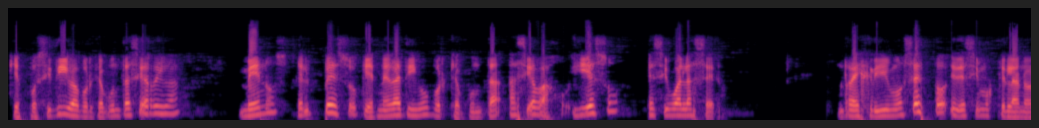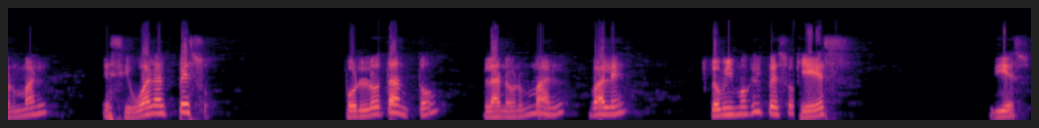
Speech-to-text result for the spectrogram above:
que es positiva porque apunta hacia arriba, menos el peso, que es negativo porque apunta hacia abajo. Y eso es igual a 0. Reescribimos esto y decimos que la normal es igual al peso. Por lo tanto, la normal vale lo mismo que el peso, que es 10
